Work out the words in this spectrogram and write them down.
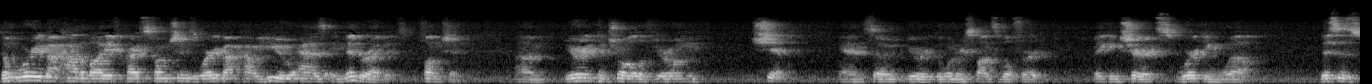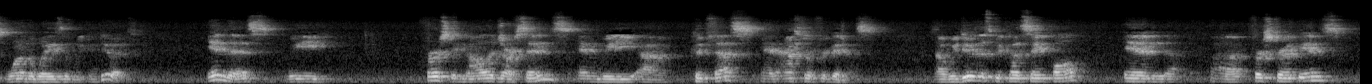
Don't worry about how the body of Christ functions, worry about how you, as a member of it, function. Um, you're in control of your own ship, and so you're the one responsible for making sure it's working well. This is one of the ways that we can do it. In this, we first acknowledge our sins and we uh, confess and ask for forgiveness. Uh, we do this because St. Paul in uh, 1 Corinthians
